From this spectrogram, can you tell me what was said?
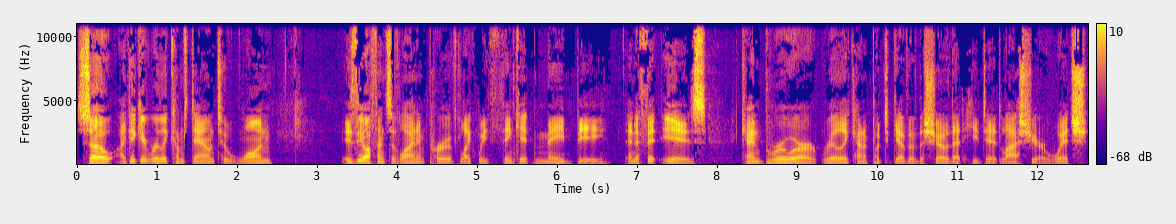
so I think it really comes down to one: is the offensive line improved like we think it may be, and if it is, can Brewer really kind of put together the show that he did last year, which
